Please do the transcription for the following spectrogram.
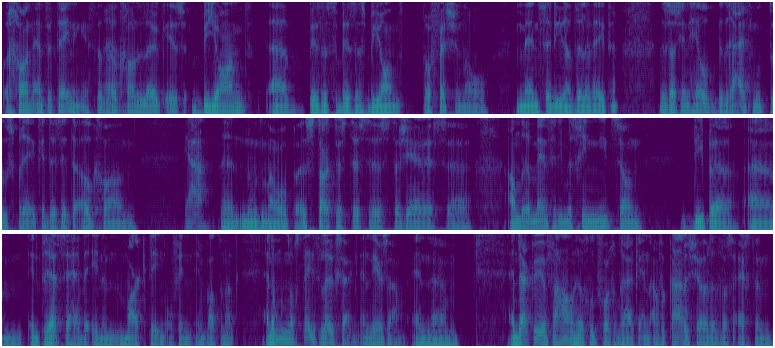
gewoon entertaining is. Dat Ja. ook gewoon leuk is beyond uh, business to business, beyond professional mensen die dat willen weten. Dus als je een heel bedrijf moet toespreken, er zitten ook gewoon, ja, eh, noem het maar op, eh, starters tussen, stagiaires, eh, andere mensen die misschien niet zo'n diepe ehm, interesse hebben in een marketing of in, in wat dan ook. En dat moet nog steeds leuk zijn en leerzaam. En, ehm, en daar kun je een verhaal heel goed voor gebruiken. En Avocado Show, dat was echt een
